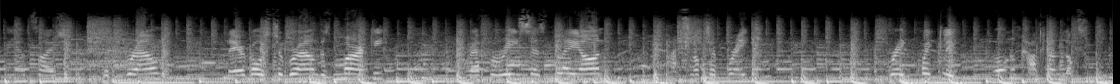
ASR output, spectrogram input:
The outside with Brown. Player goes to ground as Markey. Referee says play on. That's not a break. Break quickly. Oh, Ronan Coughlin looks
